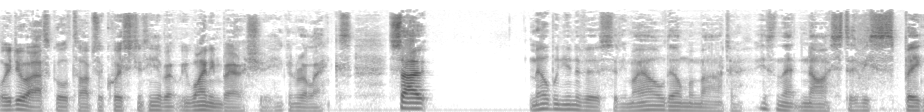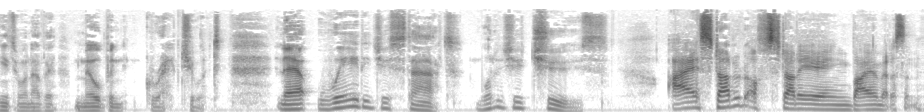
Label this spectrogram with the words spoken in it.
we do ask all types of questions here, but we won't embarrass you. You can relax. So, Melbourne University, my old alma mater. Isn't that nice to be speaking to another Melbourne graduate? Now, where did you start? What did you choose? I started off studying biomedicine.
